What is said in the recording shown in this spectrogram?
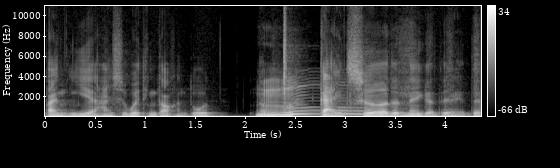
半夜还是会听到很多嗯改车的那个，对对，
